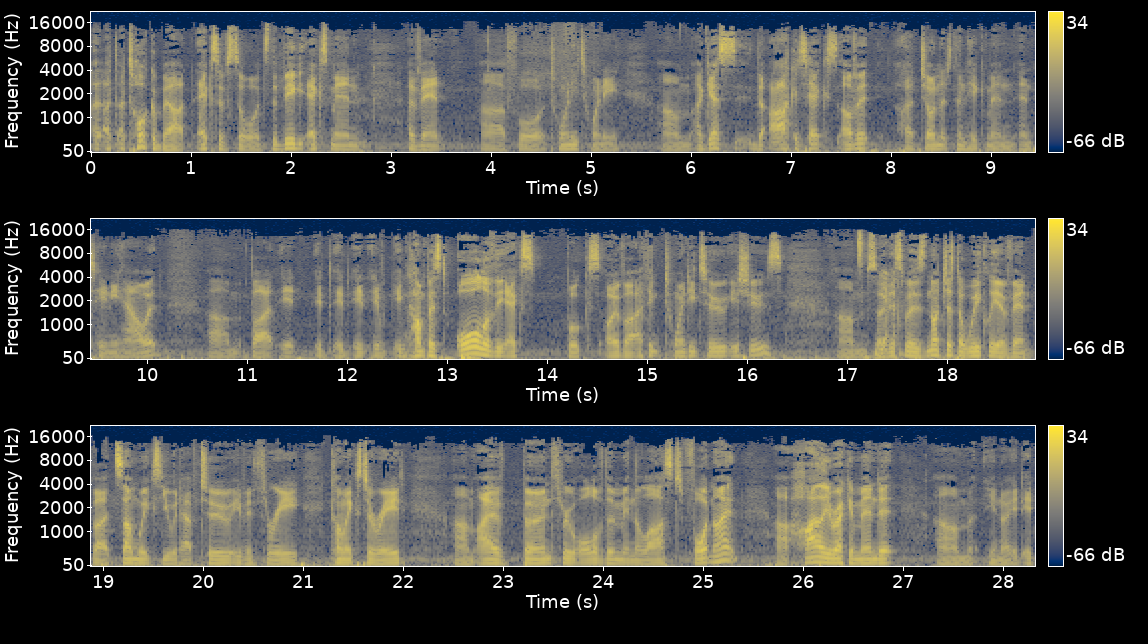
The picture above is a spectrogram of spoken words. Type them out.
a, a talk about X of Swords, the big X Men event uh, for 2020. Um, I guess the architects of it are Jonathan Hickman and Tini Howard, um, but it it, it, it encompassed all of the X books over I think 22 issues. Um, so Yeah. this was not just a weekly event, but some weeks you would have two, even three comics to read. Um, I have burned through all of them in the last fortnight. Uh, highly recommend it. Um, you know, it, it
